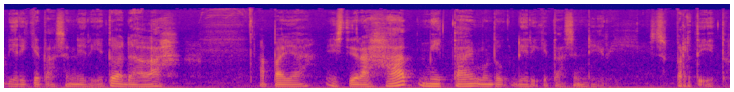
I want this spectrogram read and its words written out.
diri kita sendiri itu adalah apa ya istirahat me time untuk diri kita sendiri. Seperti itu.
